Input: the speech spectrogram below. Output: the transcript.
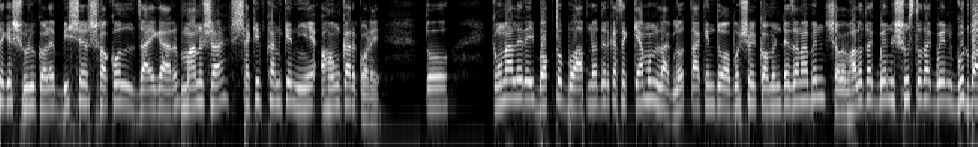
থেকে শুরু করে বিশ্বের সকল জায়গার মানুষরা শাকিব খানকে নিয়ে অহংকার করে। তো কোনালের এই বক্তব্য আপনাদের কাছে কেমন লাগল তা কিন্তু অবশ্যই কমেন্টে জানাবেন। সবাই ভালো থাকবেন, সুস্থ থাকবেন, গুড বাই।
